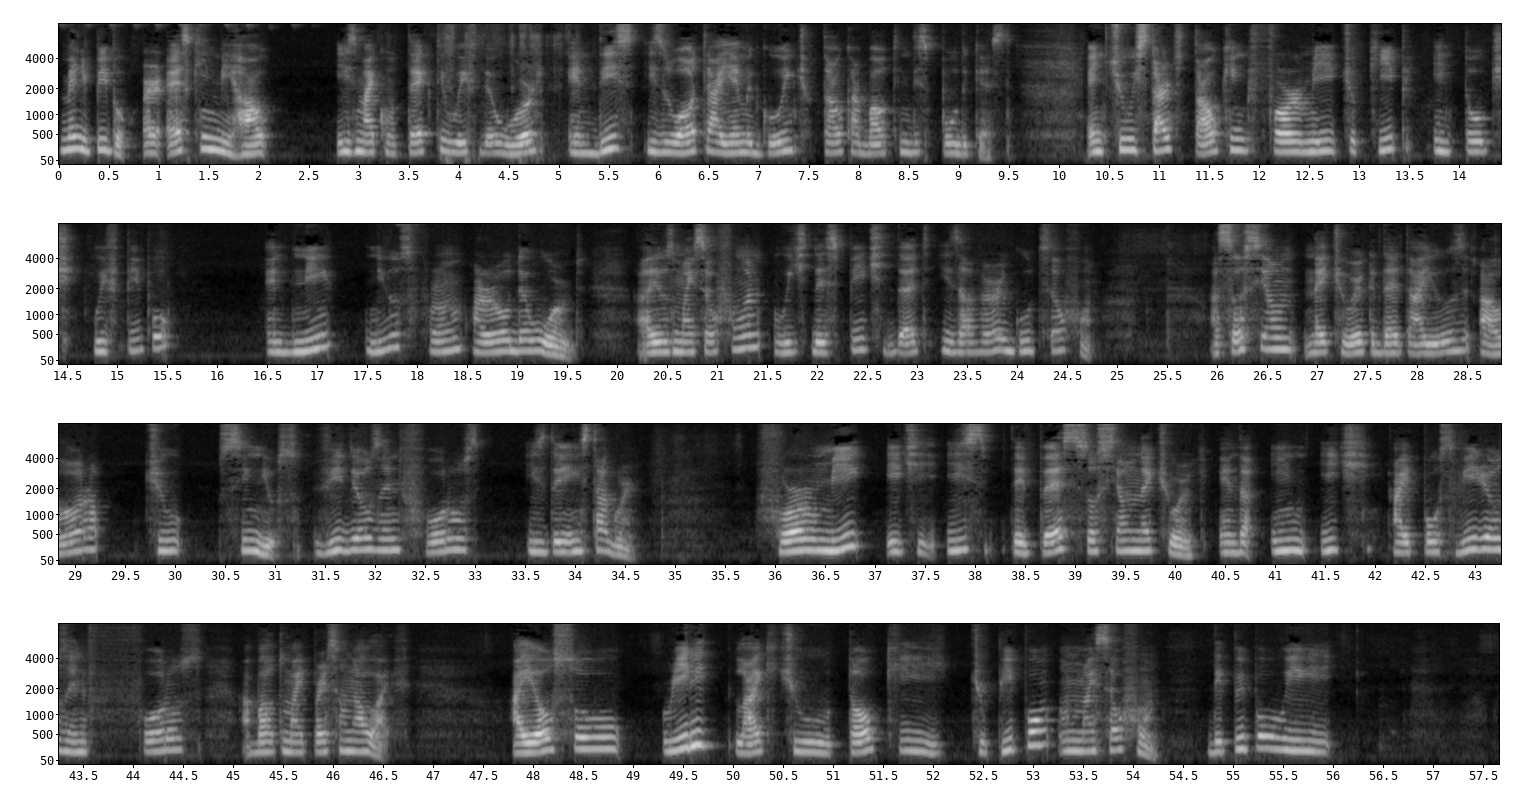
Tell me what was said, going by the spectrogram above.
Many people are asking me how is my contact with the world and this is what I am going to talk about in this podcast. And to start talking for me to keep in touch with people and new news from around the world. I use my cell phone which the speech that is a very good cell phone. A social network that I use a lot to see news, videos and photos is the Instagram. For me, it is the best social network and in it I post videos and photos about my personal life. I also really like to talk to people on my cell phone. The people we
